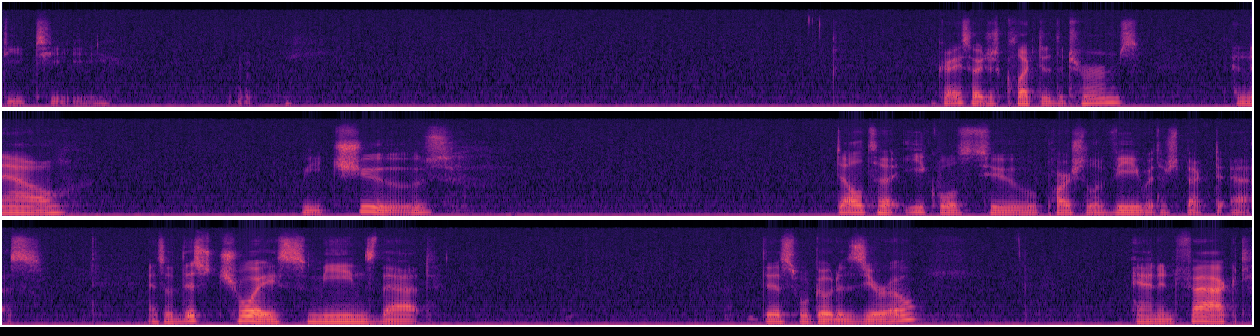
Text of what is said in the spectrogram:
dt. Okay, so I just collected the terms, and now we choose delta equals to partial of v with respect to s. And so this choice means that this will go to zero. And in fact,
